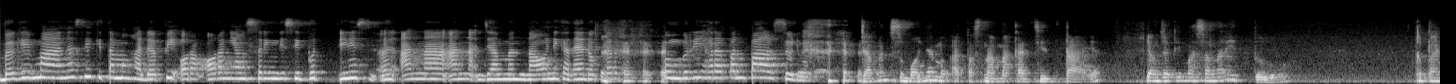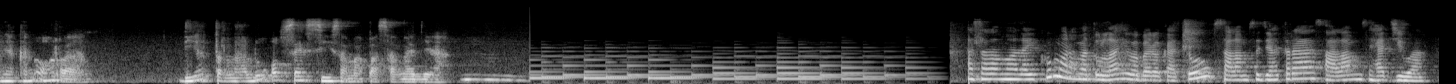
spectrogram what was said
bagaimana sih kita menghadapi orang-orang yang sering disebut ini eh, anak-anak zaman now ini katanya dokter pemberi harapan palsu dok. Jangan semuanya mengatasnamakan cinta ya. Yang jadi masalah itu kebanyakan orang dia terlalu obsesi sama pasangannya. Hmm. Assalamualaikum warahmatullahi wabarakatuh. Salam sejahtera, salam sehat jiwa.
